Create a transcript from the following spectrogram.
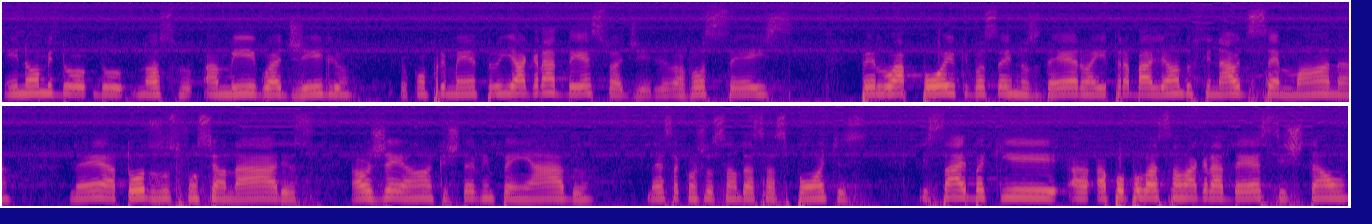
Em nome do, do nosso amigo Adílio, eu cumprimento e agradeço, Adílio, a vocês pelo apoio que vocês nos deram aí, trabalhando final de semana, né, a todos os funcionários, ao Jean, que esteve empenhado nessa construção dessas pontes. E saiba que a, a população agradece, estão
